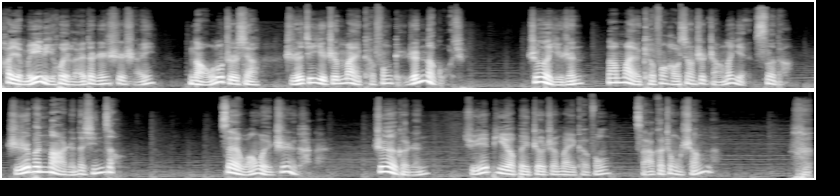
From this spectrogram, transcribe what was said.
他也没理会来的人是谁。恼怒之下，直接一只麦克风给扔了过去。这一扔，那麦克风好像是长了眼似的，直奔那人的心脏。在王伟志看来，这个人绝必要被这只麦克风砸个重伤了。哼，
